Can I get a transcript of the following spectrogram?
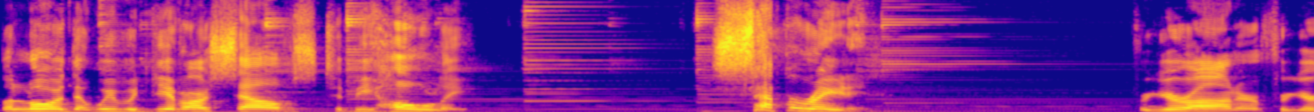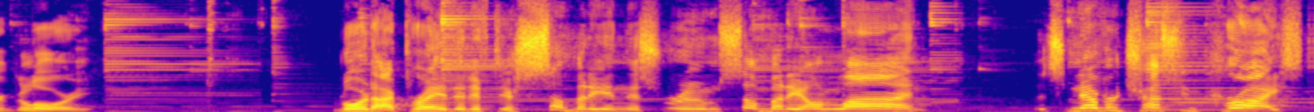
But Lord, that we would give ourselves to be holy, separated for your honor, for your glory. Lord, I pray that if there's somebody in this room, somebody online that's never trusted Christ,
